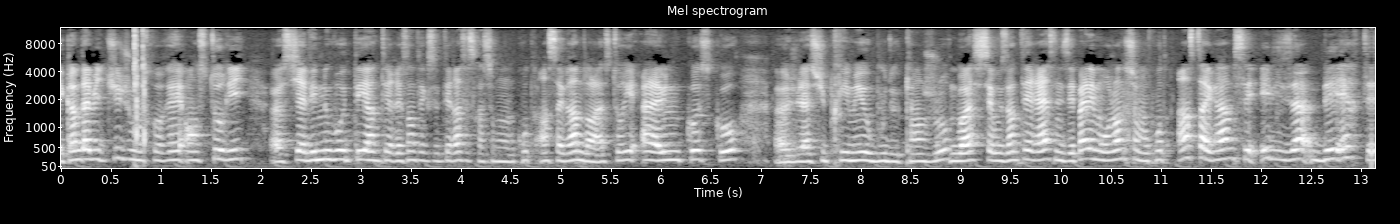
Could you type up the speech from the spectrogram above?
Et comme d'habitude je vous montrerai en story euh, s'il y a des nouveautés intéressantes etc ça sera sur mon compte Instagram dans la story à la une Costco. Euh, je vais la supprimer au bout de 15 jours. Donc voilà si ça vous intéresse n'hésitez pas à aller me rejoindre sur mon compte Instagram c'est Elisa BRT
